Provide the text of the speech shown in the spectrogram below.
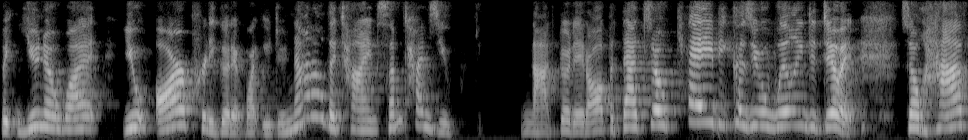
but you know what? You are pretty good at what you do. Not all the time. Sometimes you not good at all, but that's okay because you're willing to do it. So have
